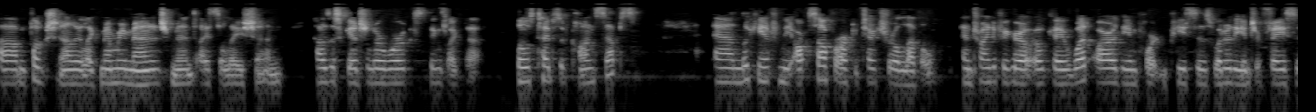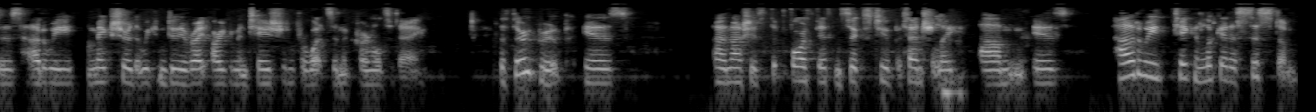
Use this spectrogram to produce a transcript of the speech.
um, functionality like memory management, isolation, how the scheduler works, things like that. Those types of concepts. And looking at it from the software architectural level and trying to figure out, okay, what are the important pieces? What are the interfaces? How do we make sure that we can do the right argumentation for what's in the kernel today? The third group is, and actually it's the fourth, fifth, and sixth too, potentially, um, is how do we take and look at a system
